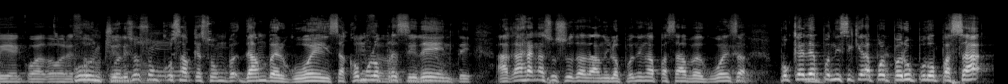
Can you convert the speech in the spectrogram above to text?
Y Ecuador, eso, eso son cosas que son dan vergüenza, como los presidentes agarran a sus ciudadanos y los ponen a pasar vergüenza, porque después ni siquiera por Perú pudo pasar.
